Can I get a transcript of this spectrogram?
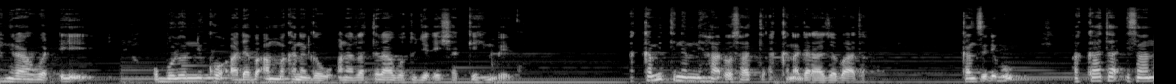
Ani raawwadhee. Obboloonni koo adaba amma kana ga'u anarratti raawwatu jedhee shakkee hin beeku. Akkamitti namni haadha isaatti akkana garaa jabaata? Kan si dhibu akkaataa isaan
